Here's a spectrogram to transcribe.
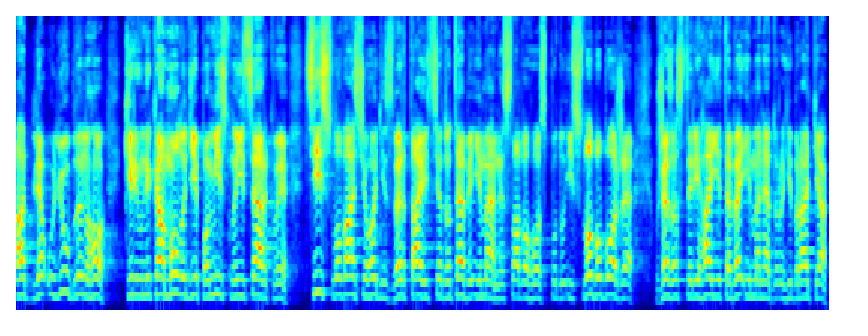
а для улюбленого керівника молоді помісної церкви. Ці слова сьогодні звертаються до тебе і мене. Слава Господу! І Слово Боже вже застерігає тебе і мене, дорогі браття.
